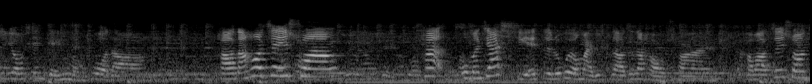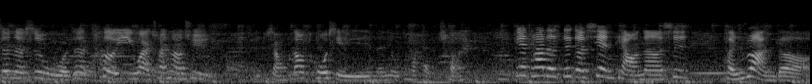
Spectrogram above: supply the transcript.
是优先给你们货的哦。好，然后这一双，它我们家鞋子如果有买就知道，真的好穿，好不好？这一双真的是我这特意外穿上去，想不到拖鞋也能有这么好穿，因为它的这个线条呢是很软的，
